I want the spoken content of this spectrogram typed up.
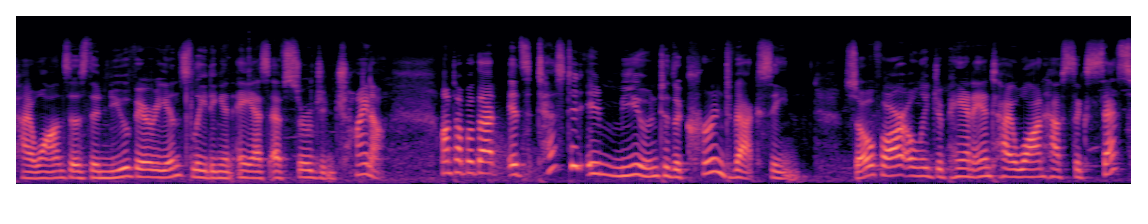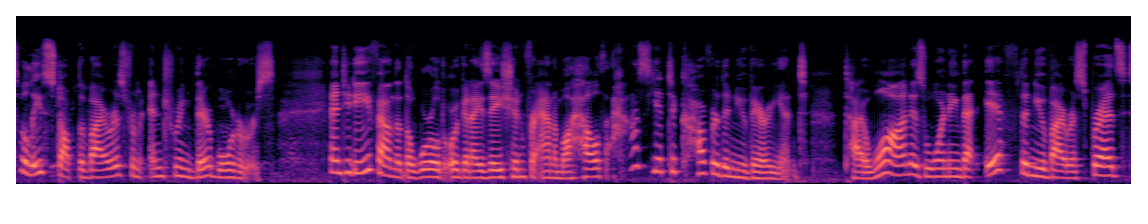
Taiwan says the new variant's leading an ASF surge in China. On top of that, it's tested immune to the current vaccine. So far, only Japan and Taiwan have successfully stopped the virus from entering their borders. NTD found that the World Organization for Animal Health has yet to cover the new variant. Taiwan is warning that if the new virus spreads,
